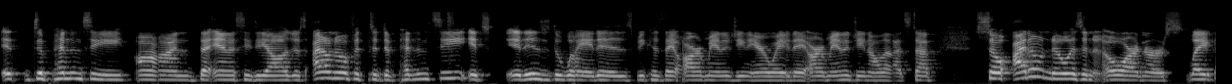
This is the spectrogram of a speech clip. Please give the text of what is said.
it dependency on the anesthesiologist. I don't know if it's a dependency. It's it is the way it is because they are managing airway, they are managing all that stuff. So I don't know as an OR nurse, like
